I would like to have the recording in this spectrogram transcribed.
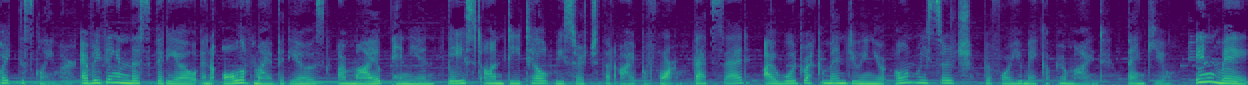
quick disclaimer everything in this video and all of my videos are my opinion based on detailed research that I perform. That said, I would recommend doing your own research before you make up your mind. Thank you. In May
